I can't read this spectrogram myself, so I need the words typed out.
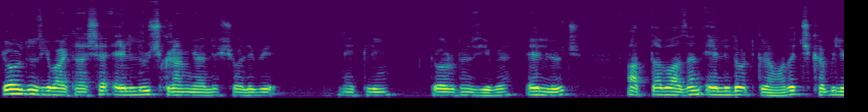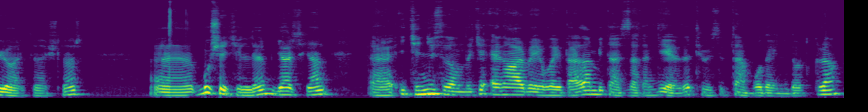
Gördüğünüz gibi arkadaşlar 53 gram geldi. Şöyle bir netleyeyim. Gördüğünüz gibi 53. Hatta bazen 54 grama da çıkabiliyor arkadaşlar. Ee, bu şekilde gerçekten e, ikinci sezondaki ağır Beyblade'lerden bir tanesi zaten. Diğeri de Twisted Tempo'da 54 gram.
